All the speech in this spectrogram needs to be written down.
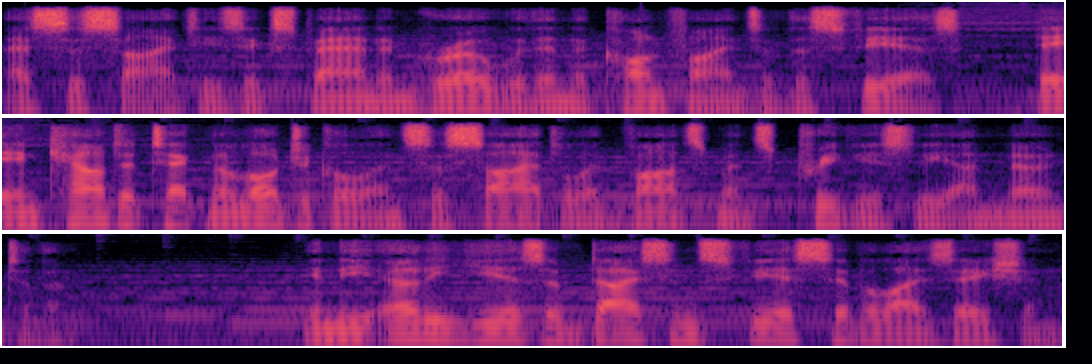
As societies expand and grow within the confines of the spheres, they encounter technological and societal advancements previously unknown to them. In the early years of Dyson sphere civilization,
